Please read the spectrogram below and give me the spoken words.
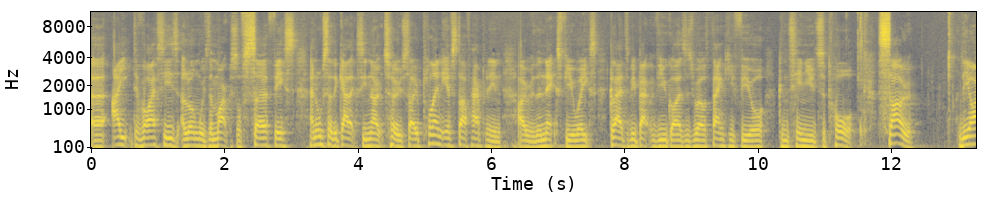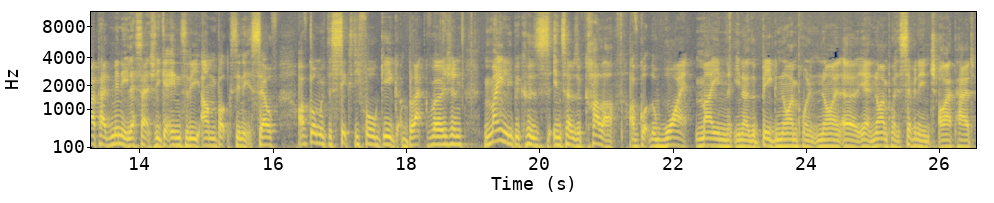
uh, 8 devices along with the Microsoft Surface and also the Galaxy Note 2. So plenty of stuff happening over the next few weeks. Glad to be back with you guys as well. Thank you for your continued support. So the iPad mini, let's actually get into the unboxing itself. I've gone with the 64 gig black version, mainly because in terms of color, I've got the white main, you know, the big 9.9, uh, yeah, 9.7 inch iPad.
